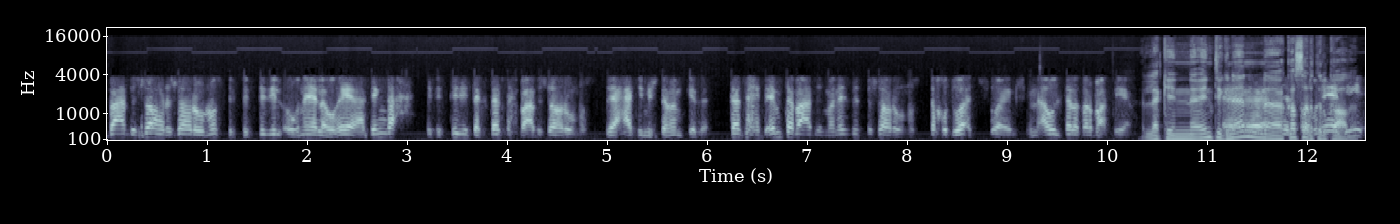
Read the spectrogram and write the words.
بعد شهر شهر ونص بتبتدي الأغنية لو هي هتنجح بتبتدي تكتسح بعد شهر ونص. زي حياتي مش تمام كده. اكتسحت إمتى؟ بعد ما نزلت بشهر ونص. تاخد وقت شوية مش من أول ثلاث أربع أيام. لكن أنت جنان آه، آه، كسرت الأغنية القاعدة. دي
